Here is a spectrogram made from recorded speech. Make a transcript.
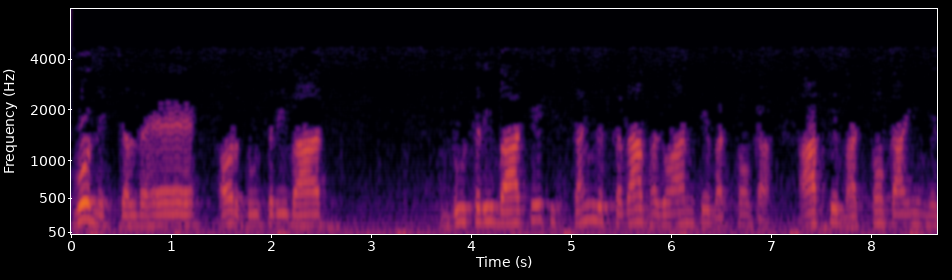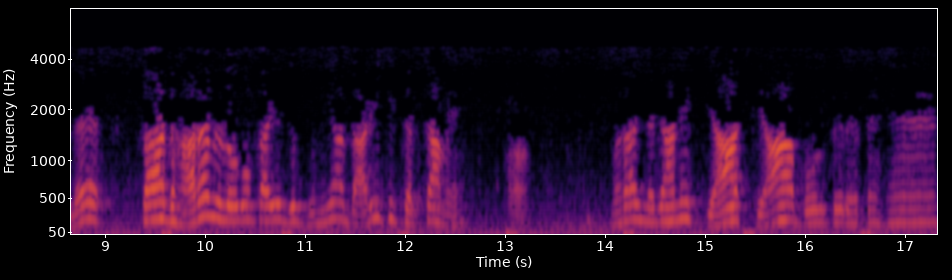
वो निश्चल रहे। और दूसरी बात दूसरी बात ये कि संग सदा भगवान के भक्तों का, आपके भक्तों का ही मिले। साधारण लोगों का ये जो दुनियादारी की चर्चा में महाराज, न जाने क्या क्या बोलते रहते हैं।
